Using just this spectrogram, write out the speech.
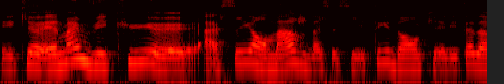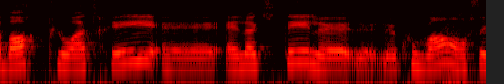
et qui a elle-même vécu euh, assez en marge de la société. Donc, elle était d'abord cloîtrée, euh, elle a quitté le, couvent. On,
